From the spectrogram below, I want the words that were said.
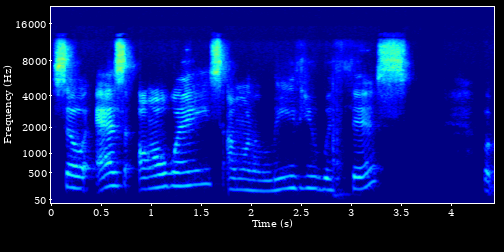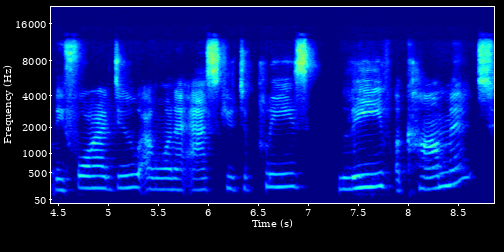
So, as always, I want to leave you with this. But before I do, I want to ask you to please leave a comment.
